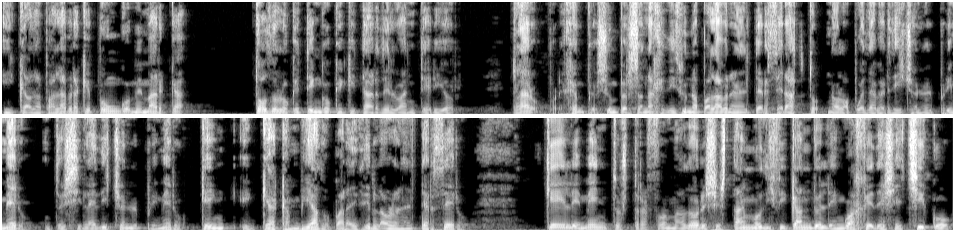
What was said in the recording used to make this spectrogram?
Y cada palabra que pongo me marca todo lo que tengo que quitar de lo anterior. Claro, por ejemplo, si un personaje dice una palabra en el tercer acto, no la puede haber dicho en el primero. Entonces, si la he dicho en el primero, ¿qué, ha cambiado para decirla ahora en el tercero? qué elementos transformadores están modificando el lenguaje de ese chico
